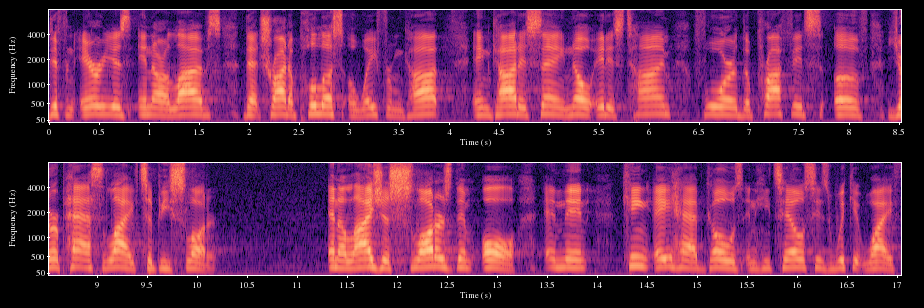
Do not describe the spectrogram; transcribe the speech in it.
different areas in our lives that try to pull us away from God. And God is saying, no, it is time for the prophets of your past life to be slaughtered. And Elijah slaughters them all. And then King Ahab goes and he tells his wicked wife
